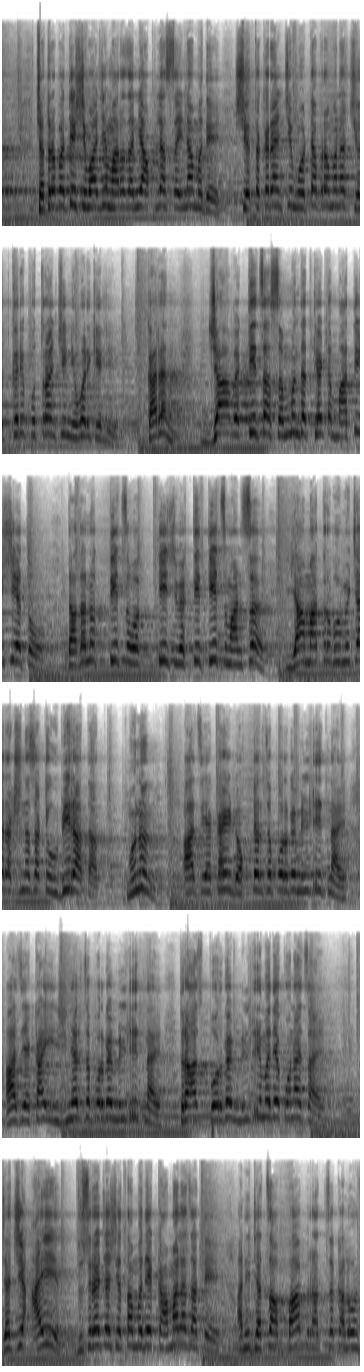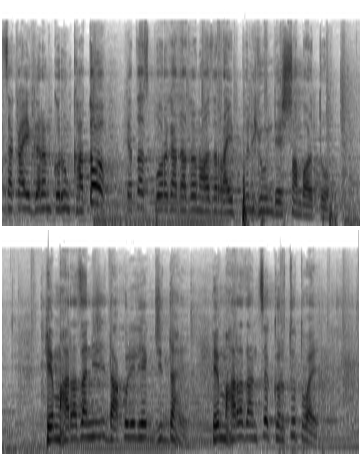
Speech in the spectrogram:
छत्रपती शिवाजी महाराजांनी आपल्या सैन्यामध्ये शेतकऱ्यांची मोठ्या प्रमाणात शेतकरी पुत्रांची निवड केली. कारण ज्या व्यक्तीचा संबंध थेट मातीशी येतो दादानो तीच व तीच व्यक्ती तीच माणसं या मातृभूमीच्या रक्षणासाठी उभी राहतात. म्हणून आज एकाही डॉक्टरचं पोरगं मिलिटरीत नाही आज एकाही इंजिनियरचं पोरगं मिलिटरीत नाही तर आज पोरगं मिलिटरीमध्ये कोणाचं आहे? ज्याची आई दुसऱ्याच्या शेतामध्ये कामाला जाते आणि ज्याचा बाप रातचं कालवून सकाळी गरम करून खातो त्याचाच पोरगा दादा आज रायफल घेऊन देश सांभाळतो. हे महाराजांनी दाखवलेली एक जिद्द आहे. हे महाराजांचं कर्तृत्व आहे.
